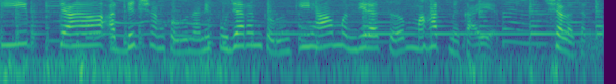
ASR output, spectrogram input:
की त्या अध्यक्षांकडून आणि पुजाऱ्यांकडून की ह्या मंदिराचं महात्म्य काय आहे. चला तर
